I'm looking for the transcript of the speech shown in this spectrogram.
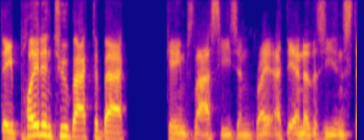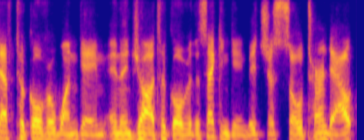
they played in two back to back games last season, right? At the end of the season, Steph took over one game and then Ja took over the second game. It just so turned out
